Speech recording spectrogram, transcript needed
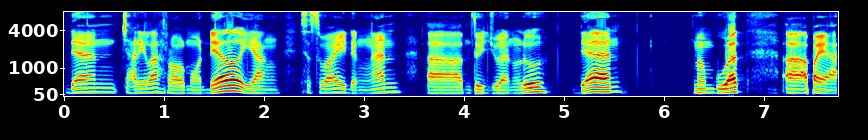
dan carilah role model yang sesuai dengan um, tujuan lu dan membuat uh, apa ya,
